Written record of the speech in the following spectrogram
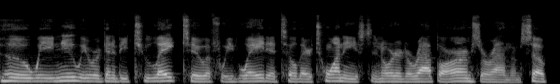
who we knew we were going to be too late to if we waited till their 20s in order to wrap our arms around them. So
